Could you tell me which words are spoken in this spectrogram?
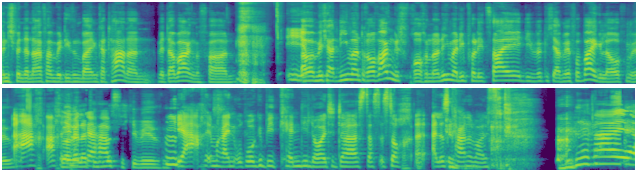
Und ich bin dann einfach mit diesen beiden Katanern mit der Bahn gefahren. Ja. Aber mich hat niemand drauf angesprochen, noch nicht mal die Polizei, die wirklich an mir vorbeigelaufen ist. Ach, ach, Das war im, relativ gehabt. lustig gewesen. ja, ach, im Rhein-Ruhr-Gebiet kennen die Leute das. Das ist doch äh, alles Karneval. Naja,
